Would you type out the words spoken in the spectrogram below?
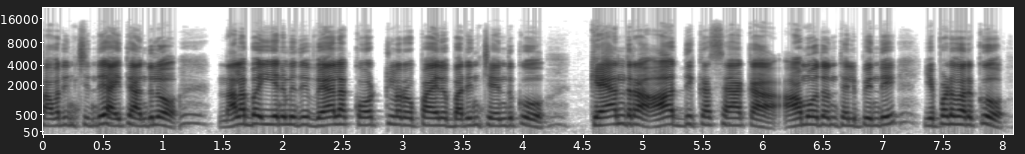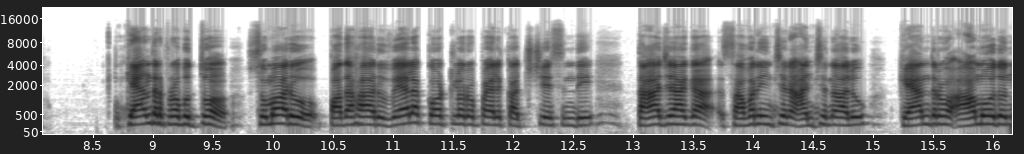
సవరించింది. అయితే అందులో నలభై ఎనిమిది వేల కోట్ల రూపాయలు భరించేందుకు కేంద్ర ఆర్థిక శాఖ ఆమోదం తెలిపింది. ఇప్పటి వరకు కేంద్ర ప్రభుత్వం సుమారు పదహారు వేల కోట్ల రూపాయలు ఖర్చు చేసింది. తాజాగా సవరించిన అంచనాలు కేంద్రం ఆమోదం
